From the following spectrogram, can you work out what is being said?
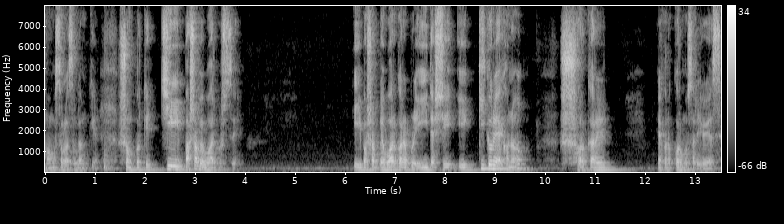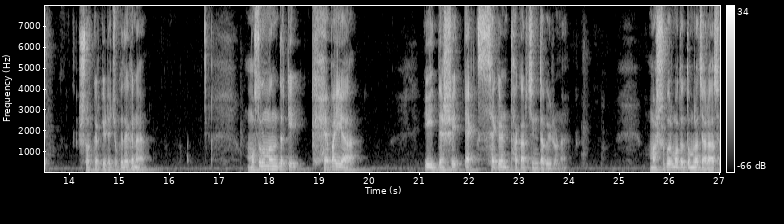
মোহাম্মদ সাল্লাহ সাল্লামকে সম্পর্কে যে ভাষা ব্যবহার করছে, এই ভাষা ব্যবহার করার পরে এই দেশে এ কি করে এখনও সরকারের এখনও কর্মচারী হয়ে আছে? সরকারকে এটা চোখে দেখে না, মুসলমানদেরকে খেপাইয়া এই দেশে এক সেকেন্ড থাকার চিন্তা করিল না। মাসুপের মতো তোমরা যারা আছো,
